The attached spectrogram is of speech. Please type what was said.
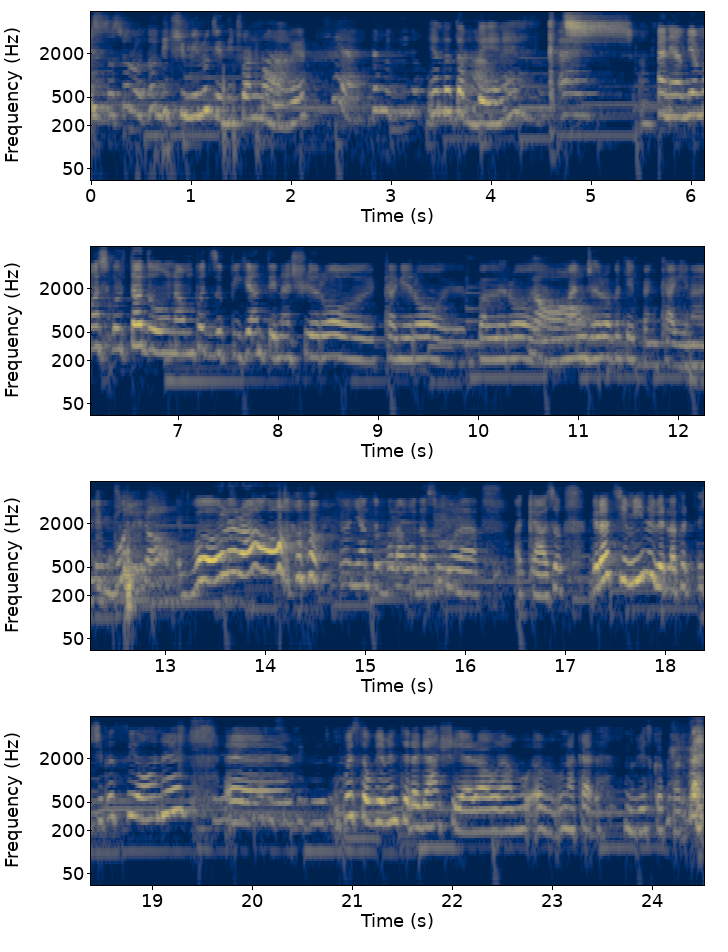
messo solo 12 minuti e 19. Sì, eh, dammi il dito. È andata Ah, bene. eh. Bene, abbiamo ascoltato una un po' zoppicante, nascerò, cagherò, ballerò, No. mangerò perché fa un caghi E volerò. E volerò! E ogni tanto volavo da sola a caso. Grazie mille per la partecipazione. Eh, questa ovviamente ragazzi era una, una ca- non riesco a parlare.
